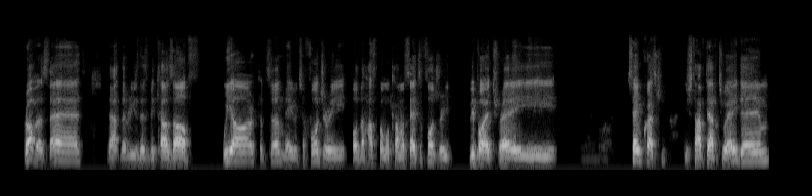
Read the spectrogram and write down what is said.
Rabbah said that the reason is because of we are concerned maybe it's a forgery, or the husband will come and say it's a forgery, a tray. Same question. You should have to have two edim.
